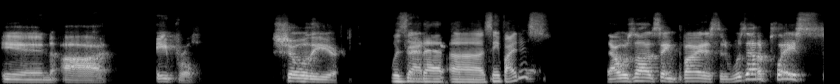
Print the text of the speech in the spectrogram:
in uh, April. Show of the year. Was that at uh St. Vitus? That was not at St. Vitus. It was at a place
